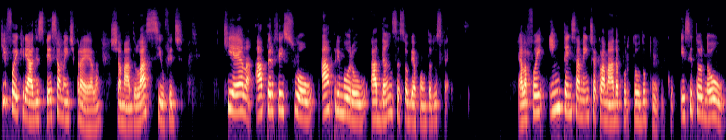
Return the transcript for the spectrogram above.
que foi criado especialmente para ela, chamado La Sylphide, que ela aperfeiçoou, aprimorou a dança sob a ponta dos pés. Ela foi intensamente aclamada por todo o público e se tornou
